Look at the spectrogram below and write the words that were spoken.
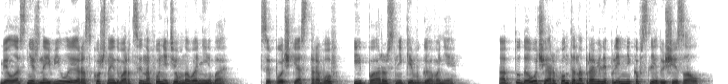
Белоснежные виллы и роскошные дворцы на фоне темного неба, цепочки островов и парусники в гавани. Оттуда очи Архонта направили пленников в следующий зал –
